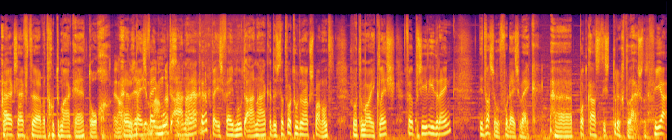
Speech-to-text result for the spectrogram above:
Ajax heeft eh, wat goed te maken, hè, toch. En En, PSV moet aanhaken. PSV moet aanhaken, dus dat wordt hoe dan ook spannend. Het wordt een mooie clash. Veel plezier iedereen. Dit was hem voor deze week. Eh podcast is terug te luisteren via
